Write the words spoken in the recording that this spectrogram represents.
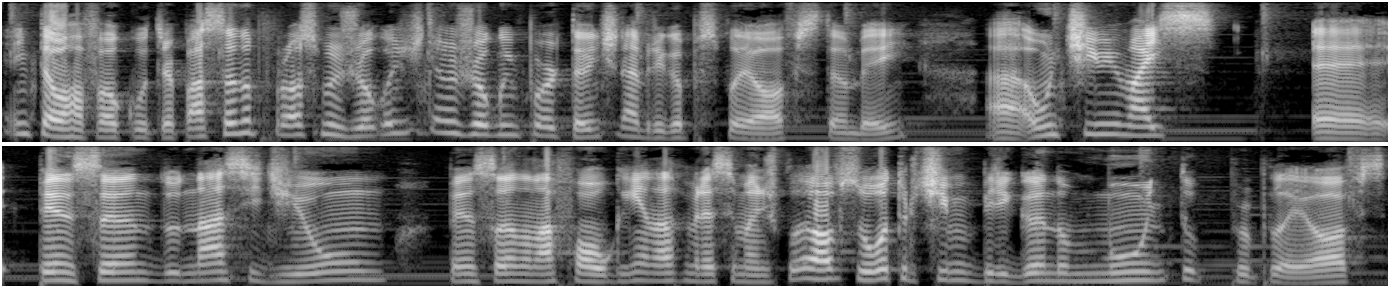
Então, Rafael Cutter, passando pro próximo jogo, a gente tem um jogo importante na briga pros playoffs também. Ah, um time mais é, pensando na seed 1, pensando na folguinha na primeira semana de playoffs, o outro time brigando muito por playoffs.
